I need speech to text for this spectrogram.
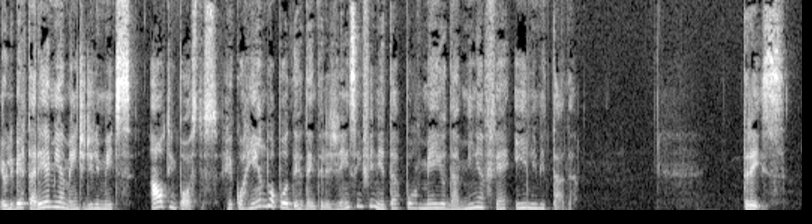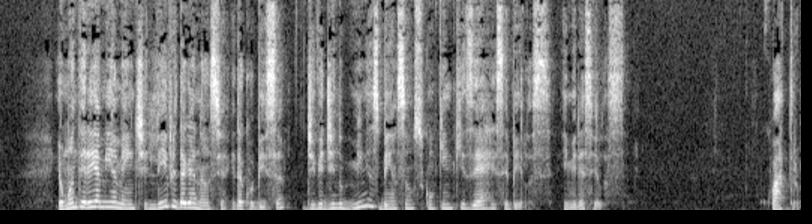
Eu libertarei a minha mente de limites autoimpostos, recorrendo ao poder da inteligência infinita por meio da minha fé ilimitada. 3. Eu manterei a minha mente livre da ganância e da cobiça, dividindo minhas bênçãos com quem quiser recebê-las e merecê-las. 4.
